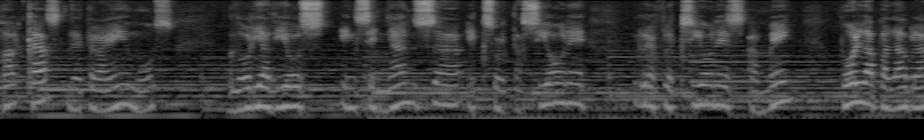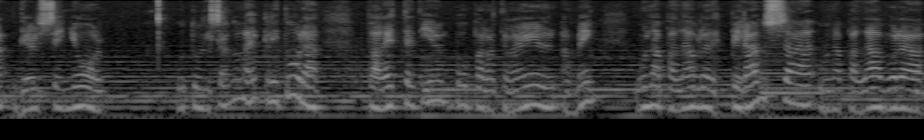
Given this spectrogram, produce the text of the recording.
Podcast, le traemos Gloria a Dios, enseñanza, exhortaciones, reflexiones, amén, por la palabra del Señor, utilizando las escrituras para este tiempo, para traer, amén, una palabra de esperanza, una palabra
